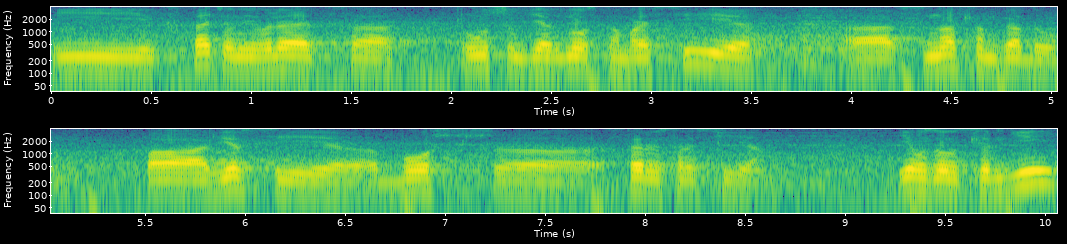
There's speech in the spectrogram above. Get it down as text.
И, кстати, он является лучшим диагностом России в 2017 году по версии Bosch Service Россия. Его зовут Сергей.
